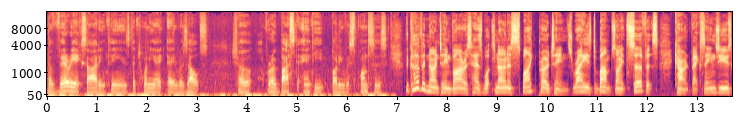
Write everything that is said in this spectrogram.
The very exciting thing is the 28 day results show robust antibody responses. The COVID 19 virus has what's known as spike proteins, raised bumps on its surface. Current vaccines use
